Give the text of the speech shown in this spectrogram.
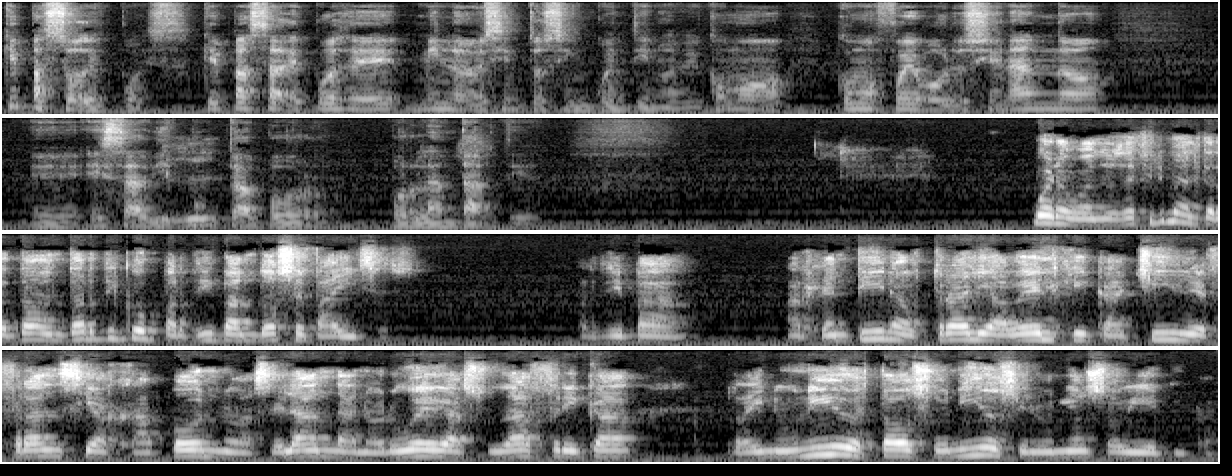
¿Qué pasó después? ¿Qué pasa después de 1959? ¿Cómo, cómo fue evolucionando eh, esa disputa por, por la Antártida? Bueno, cuando se firma el Tratado Antártico participan 12 países. Participa Argentina, Australia, Bélgica, Chile, Francia, Japón, Nueva Zelanda, Noruega, Sudáfrica, Reino Unido, Estados Unidos y la Unión Soviética.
